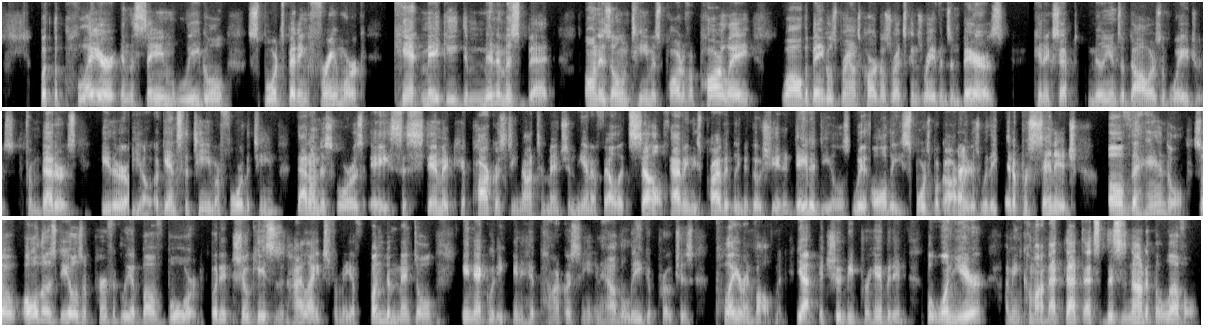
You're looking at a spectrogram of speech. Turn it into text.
But the player in the same legal sports betting framework can't make a de minimis bet on his own team as part of a parlay, while the Bengals, Browns, Cardinals, Redskins, Ravens, and Bears can accept millions of dollars of wagers from bettors either you know against the team or for the team that underscores a systemic hypocrisy not to mention the NFL itself having these privately negotiated data deals with all the sportsbook operators right. where they get a percentage of the handle. So all those deals are perfectly above board, but it showcases and highlights for me a fundamental inequity in hypocrisy in how the league approaches player involvement. Yeah, it should be prohibited, but one year I mean, come on, that that that's this is not at the level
